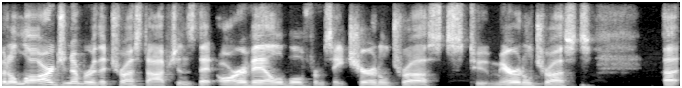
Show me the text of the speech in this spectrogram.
But a large number of the trust options that are available, from say charitable trusts to marital trusts, uh,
